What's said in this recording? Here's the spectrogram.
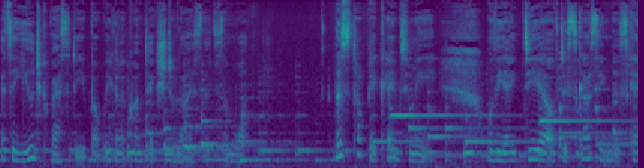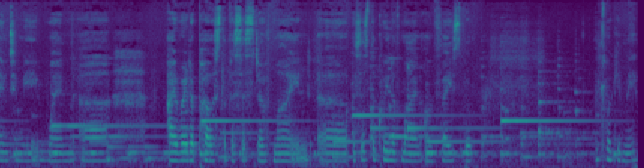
it's a huge capacity, but we're going to contextualize it somewhat. This topic came to me, or the idea of discussing this came to me when uh, I read a post of a sister of mine, uh, a sister queen of mine on Facebook. Forgive me.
